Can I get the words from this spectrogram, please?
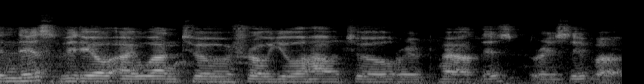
In this video, I want to show you how to repair this receiver.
